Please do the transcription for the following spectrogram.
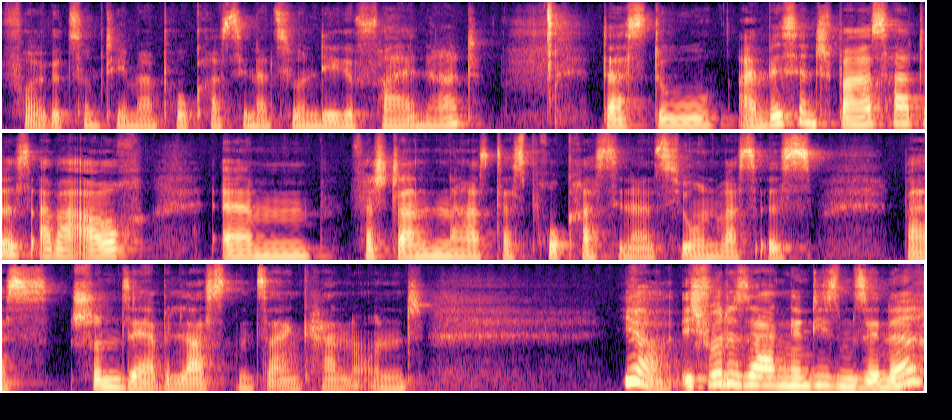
Folge zum Thema Prokrastination dir gefallen hat, dass du ein bisschen Spaß hattest, aber auch ähm, verstanden hast, dass Prokrastination was ist, was schon sehr belastend sein kann. Und ja, ich würde sagen, in diesem Sinne,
